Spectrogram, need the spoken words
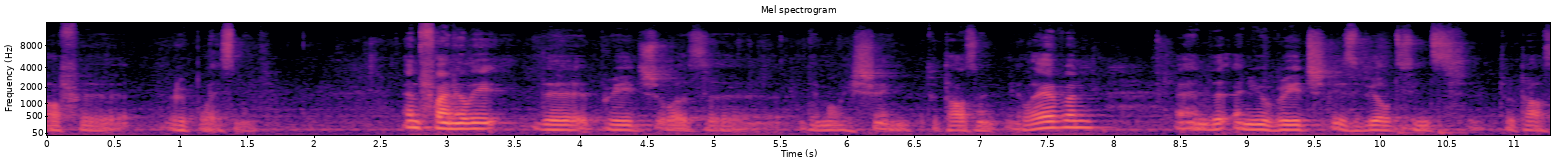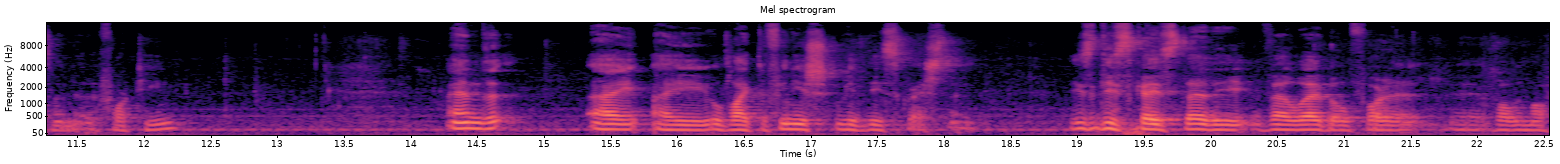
of uh, replacement. And finally, the bridge was uh, demolished in 2011, and a new bridge is built since 2014. And I, I would like to finish with this question. Is this case study valuable for a, a value of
